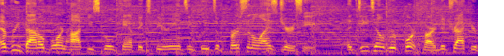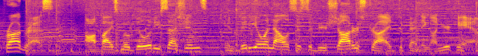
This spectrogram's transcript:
Every Battleborn Hockey School camp experience includes a personalized jersey, a detailed report card to track your progress, off ice mobility sessions, and video analysis of your shot or stride depending on your camp.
